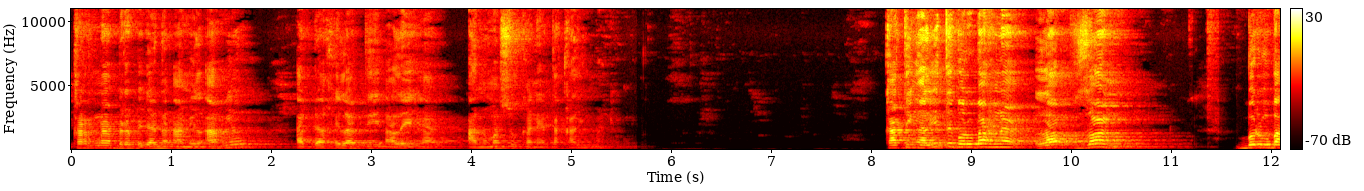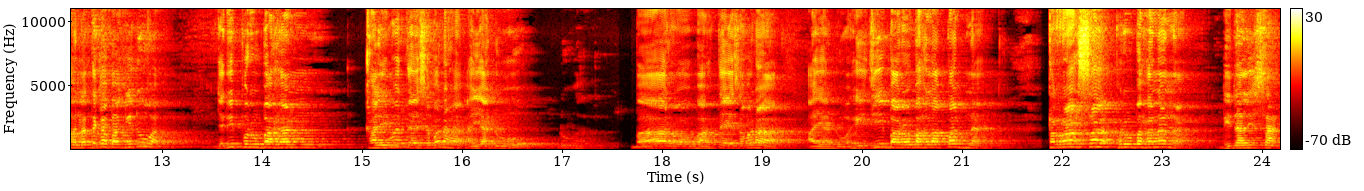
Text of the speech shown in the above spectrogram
karena berbedana amil-amil ada khilati alaiha anu masuk kana eta kalimat. Katingali teu berubahna lafzon berubahna teh kabagi dua. Jadi perubahan kalimat teh sabaraha aya dua. Barobah teh sabaraha aya dua. Hiji barobah lapadna. Terasa perubahan anak di lisan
